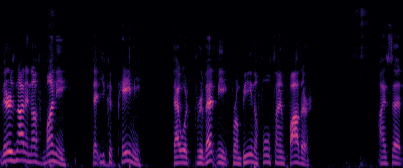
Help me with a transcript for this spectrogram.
there's not enough money that you could pay me that would prevent me from being a full time father. I said,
